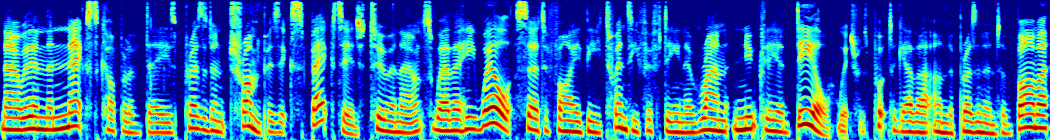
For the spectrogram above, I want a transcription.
Now, within the next couple of days, President Trump is expected to announce whether he will certify the 2015 Iran nuclear deal, which was put together under President Obama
